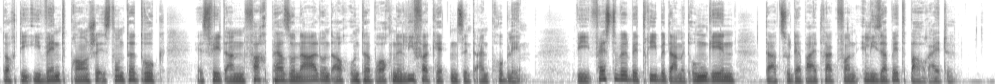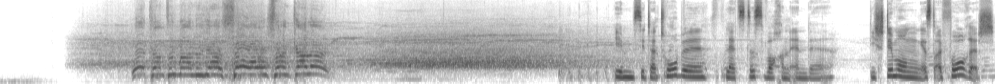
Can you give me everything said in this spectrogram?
Doch die Eventbranche ist unter Druck. Es fehlt an Fachpersonal und auch unterbrochene Lieferketten sind ein Problem. Wie Festivalbetriebe damit umgehen, dazu der Beitrag von Elisabeth Baureitel. Welcome to my Show in St. Gallen. Im Sittatobel letztes Wochenende. Die Stimmung ist euphorisch.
